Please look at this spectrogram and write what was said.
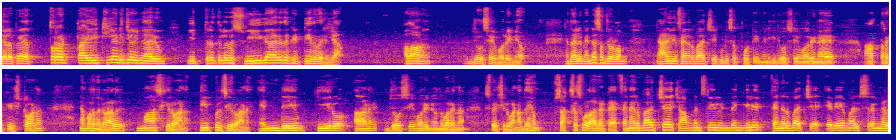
ചിലപ്പോൾ എത്ര ടൈറ്റിൽ അടിച്ചു കഴിഞ്ഞാലും ഇത്തരത്തിലൊരു സ്വീകാര്യത കിട്ടിയെന്ന് വരില്ല. അതാണ് ജോസെ മൊറീനിയോ എന്തായാലും എന്നെ സംബന്ധിച്ചോളം ഞാനിനി ഫെനർ ബാച്ചിയെ കൂടി സപ്പോർട്ട് ചെയ്യും. എനിക്ക് ജോസെ മൊറീനോയെ അത്രയ്ക്ക് ഇഷ്ടമാണ്. ഞാൻ പറഞ്ഞല്ലോ ആൾ മാസ് ഹീറോ ആണ് പീപ്പിൾസ് ഹീറോ ആണ് എന്റെയും ഹീറോ ആണ് ജോസെ മൊറീനോ എന്ന് പറയുന്ന സ്പെഷ്യൽ വൺ അദ്ദേഹം സക്സസ്ഫുൾ ആകട്ടെ. ഫെനർബാച്ചെ ചാമ്പ്യൻസ് ലീഗിൽ ഉണ്ടെങ്കിൽ ഫെനർബാച്ചെ എവേ മത്സരങ്ങൾ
